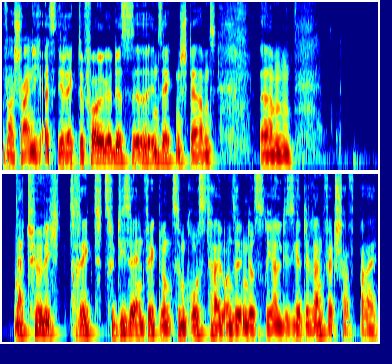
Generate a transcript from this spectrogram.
wahrscheinlich als direkte Folge des äh, Insektensterbens. Ähm, Natürlich trägt zu dieser Entwicklung zum Großteil unsere industrialisierte Landwirtschaft bei,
